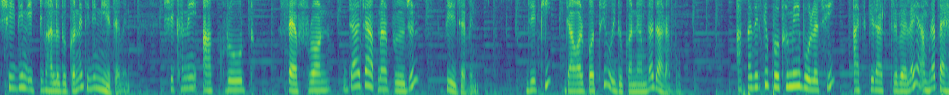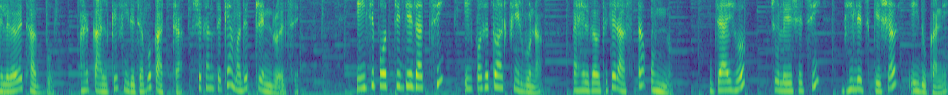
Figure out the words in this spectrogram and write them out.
সেই দিন একটি ভালো দোকানে তিনি নিয়ে যাবেন। সেখানেই আখরোট, স্যাফরন, যা যা আপনার প্রয়োজন পেয়ে যাবেন। কি, যাওয়ার পথে ওই দোকানে আমরা দাঁড়াবো। আপনাদেরকে প্রথমেই বলেছি, আজকে রাত্রেবেলায় আমরা পেহেলগাঁওয়ে থাকব। আর কালকে ফিরে যাব কাটরা, সেখান থেকে আমাদের ট্রেন রয়েছে। এই যে পথটি দিয়ে যাচ্ছি, এই পথে তো আর ফিরবো না, পেহেলগাঁও থেকে রাস্তা অন্য। যাই হোক, চলে এসেছি ভিলেজ কেশর এই দোকানে।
